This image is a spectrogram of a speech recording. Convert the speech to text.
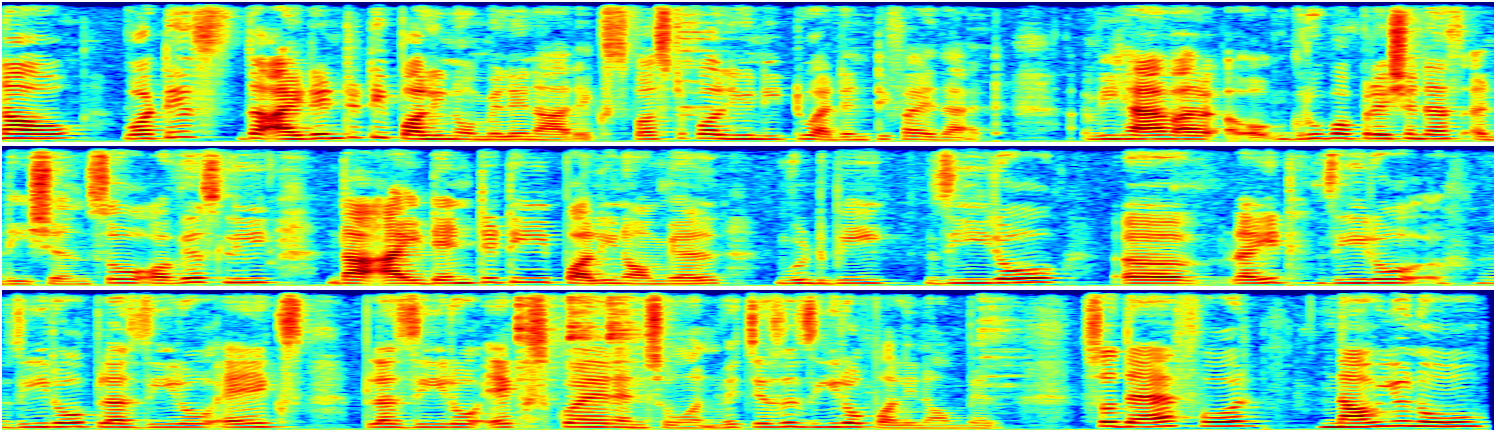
now what is the identity polynomial in rx first of all you need to identify that. We have our group operation as addition. So obviously the identity polynomial would be 0 uh, right? 0 0 plus 0 x plus 0 x square and so on which is a zero polynomial. So therefore now you know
